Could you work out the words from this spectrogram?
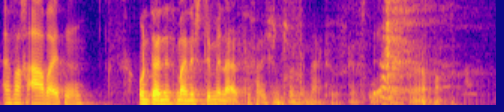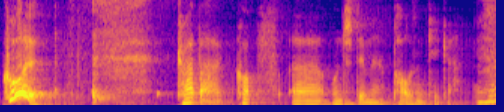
einfach arbeiten. Und dann ist meine Stimme, das habe ich schon gemerkt, das ist ganz gut. Ja. Cool. Körper, Kopf äh, und Stimme, Pausenkicker. Mhm.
